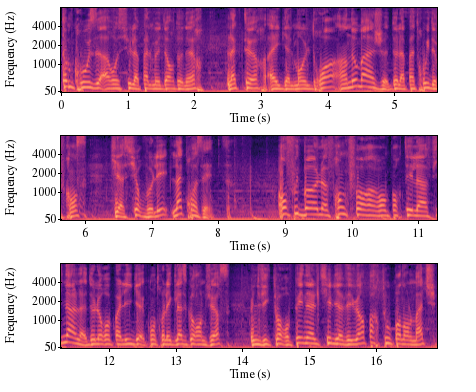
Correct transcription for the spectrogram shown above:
Tom Cruise a reçu la Palme d'Or d'honneur. L'acteur a également eu le droit à un hommage de la patrouille de France qui a survolé la croisette. En football, Francfort a remporté la finale de l'Europa League contre les Glasgow Rangers. Une victoire au pénalty, il y avait eu un partout pendant le match.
